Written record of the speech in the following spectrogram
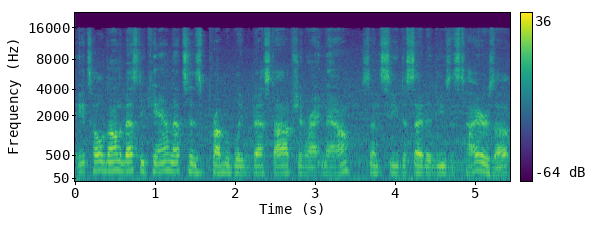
Eight's holding on the best he can. That's his probably best option right now, since he decided to use his tires up.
